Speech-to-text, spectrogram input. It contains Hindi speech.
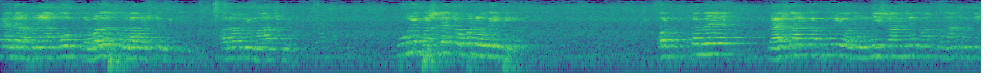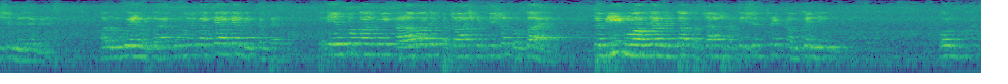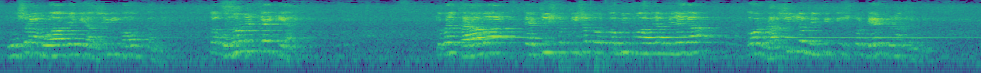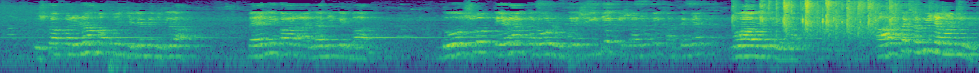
अंदर अपने आप को ज़बरदस्त ओलावृष्टि हुई थी। फरवरी मार्च में पूरी फ़सलें चौपट हो गई थी। और तब राजस्थान का पूरे और उन्नीस सांसद वहाँ प्रधानमंत्री से मिलने गए और उनको ये बताया तो उन्होंने कहा क्या क्या दिक्कत है? तो एक तो कहा कोई खराबा जब पचास प्रतिशत होता है, तभी मुआवजा मिलता पचास प्रतिशत से कम पे नहीं और दूसरा मुआवजे की राशि भी बहुत कम है। तो उन्होंने तय किया कि भाई खराबा तैतीस प्रतिशत हो तो भी मुआवजा मिलेगा और राशि जो मिलती थी उसको डेढ़ गुना कर दी। उसका परिणाम अपने ज़िले में निकला। पहली बार आज़ादी के बाद 213 करोड़ रुपए सीधे किसानों के खाते में मुआवजे के आज तक कभी जमा नहीं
